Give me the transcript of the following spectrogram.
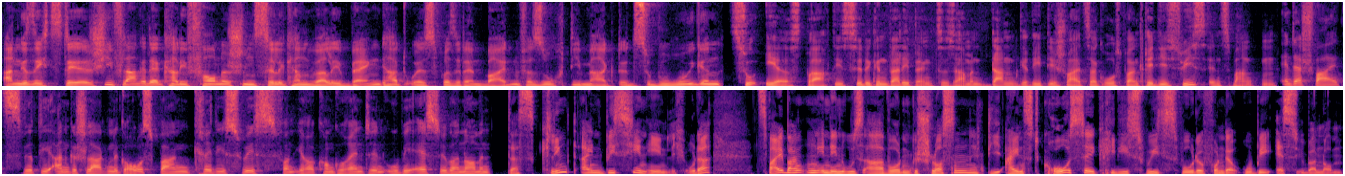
Angesichts der Schieflage der kalifornischen Silicon Valley Bank hat US-Präsident Biden versucht, die Märkte zu beruhigen. Zuerst brach die Silicon Valley Bank zusammen, dann geriet die Schweizer Großbank Credit Suisse ins Wanken. In der Schweiz wird die angeschlagene Großbank Credit Suisse von ihrer Konkurrentin UBS übernommen. Das klingt ein bisschen ähnlich, oder? Zwei Banken in den USA wurden geschlossen. Die einst große Credit Suisse wurde von der UBS übernommen.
